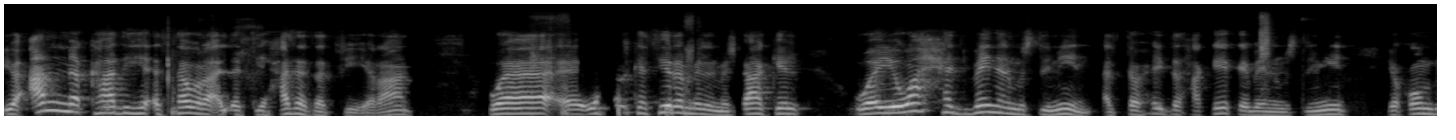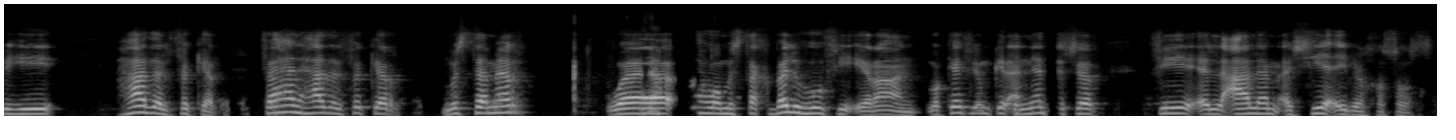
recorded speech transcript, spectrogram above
يعمق هذه الثورة التي حدثت في إيران ويحل كثيرا من المشاكل. ويوحد بين المسلمين التوحيد الحقيقي بين المسلمين يقوم به هذا الفكر. فهل هذا الفكر مستمر؟ وهو مستقبله في إيران وكيف يمكن أن ينتشر في العالم الشيعي بالخصوص؟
